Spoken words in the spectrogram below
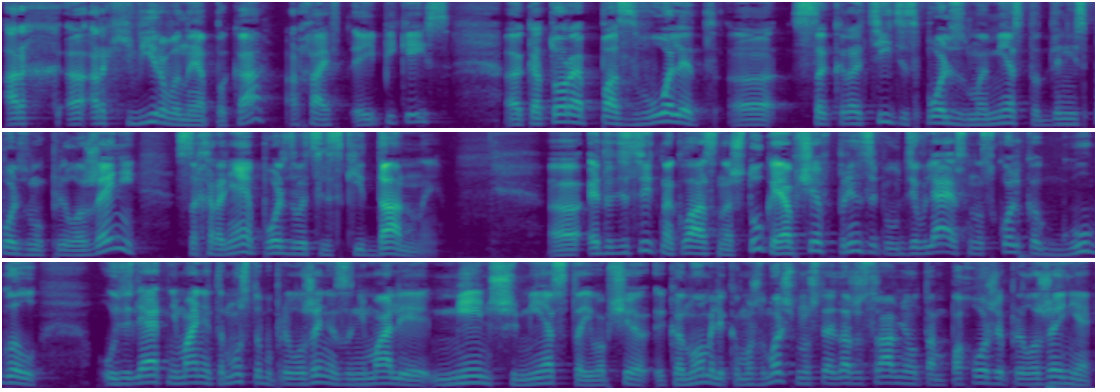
арх, э, архивированный APK, Archived APKs, которая позволит э, сократить используемое место для неиспользуемых приложений, сохраняя пользовательские данные. Э, это действительно классная штука. Я вообще, в принципе, удивляюсь, насколько Google уделяет внимание тому, чтобы приложения занимали меньше места и вообще экономили как можно больше, потому что я даже сравнивал там похожие приложения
